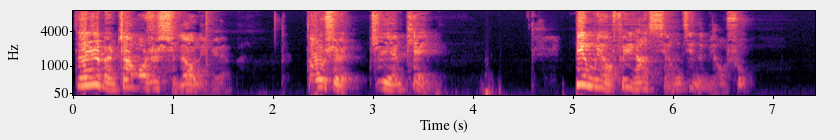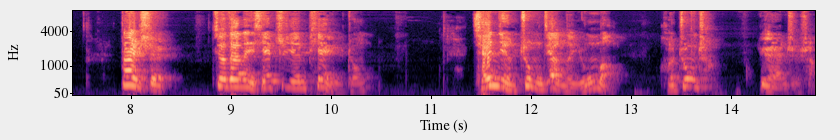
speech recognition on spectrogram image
在日本战国史史料里面都是只言片语，并没有非常详尽的描述。但是就在那些只言片语中，前景众将的勇猛和忠诚跃然纸上。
